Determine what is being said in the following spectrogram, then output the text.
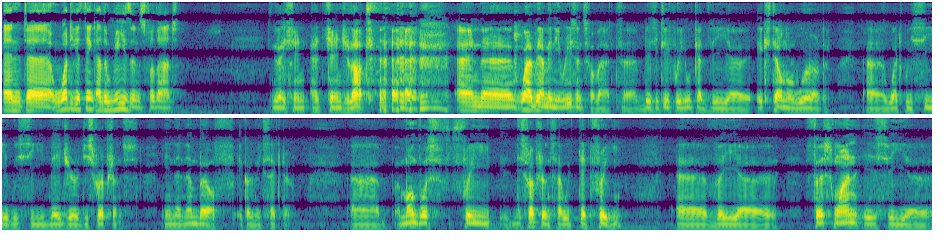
and uh, what do you think are the reasons for that? Innovation has changed a lot, and uh, well, there are many reasons for that. Uh, basically, if we look at the external world, uh, what we see, we see major disruptions in a number of economic sectors. Uh, among those three disruptions, I would take three. Uh, the first one is the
